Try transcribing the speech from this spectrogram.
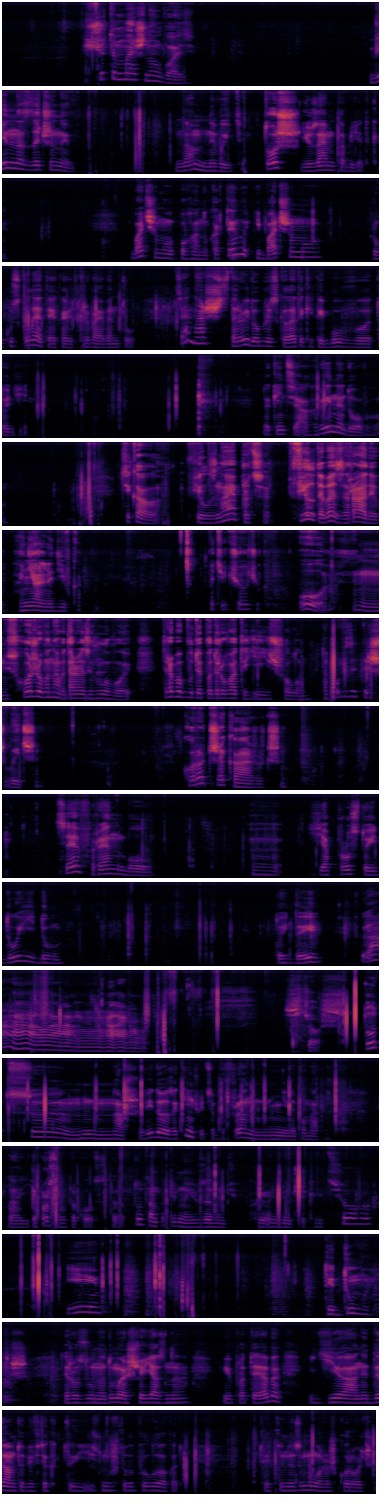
Що ти маєш на увазі? Він нас зачинив. Нам не вийти. Тож юзаємо таблетки. Бачимо погану картину і бачимо руку скелета, яка відкриває венту. Це наш старий добрий скелетик, який був е, тоді. До кінця гри недовго. Цікаво, Філ знає про це? Філ тебе зрадив, геніальна дівка. Патючочок. О, схоже, вона вдарилась головою. Треба буде подарувати їй шолом та повзити швидше. Коротше кажучи, це Френ Боу. Е, я просто йду і йду. То йди. Що ж, тут е, наше відео закінчується, бо Френ ні не помер. Ла, Я просто по приколу це сказав. Тут нам потрібно юзануть ключик від цього. І. Ти думаєш? Ти розумно думаєш, що я знаю про тебе? Я не дам тобі втекти і змушу тебе полакати. Ти, ти не зможеш, коротше.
